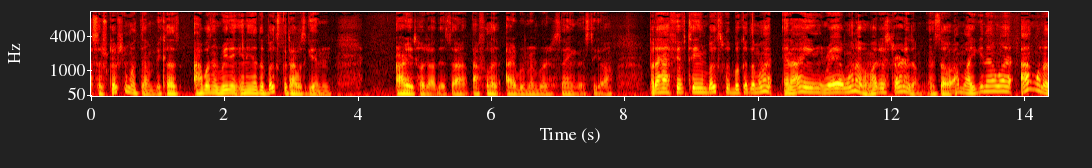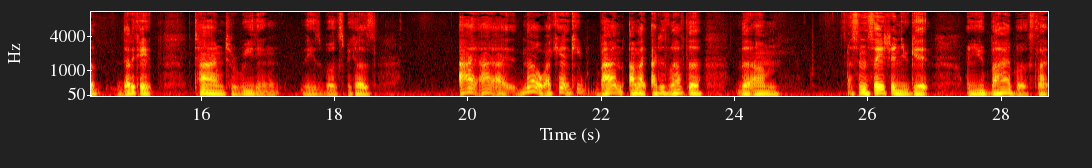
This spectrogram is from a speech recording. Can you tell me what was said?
subscription with them because I wasn't reading any of the books that I was getting. I already told y'all this. I, I feel like I remember saying this to y'all. But I have 15 books with Book of the Month, and I ain't read one of them. I just started them. And so I'm like, you know what? I want to dedicate time to reading these books because I, I, I, no, I can't keep buying. I'm like, I just love the, the, um, sensation you get when you buy books. Like,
